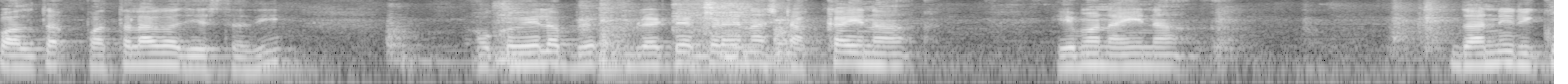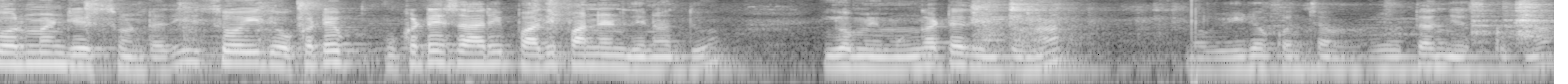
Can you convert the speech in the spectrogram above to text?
పలత పతలాగా చేస్తుంది. ఒకవేళ బ్లడ్ ఎక్కడైనా స్టక్ అయినా ఏమైనా అయినా దాన్ని రిక్వైర్మెంట్ చేస్తుంటుంది. సో ఇది ఒకటే ఒకటేసారి పది పన్నెండు తినొద్దు. ఇక మేము ముంగటే తింటున్నా. వీడియో కొంచెం రిటర్న్ చేసుకుంటున్నా.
